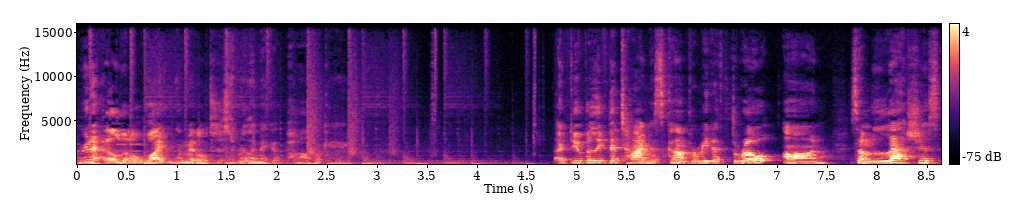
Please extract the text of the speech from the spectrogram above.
We're gonna add a little white in the middle to just really make it pop, okay? I do believe the time has come for me to throw on some lashes,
